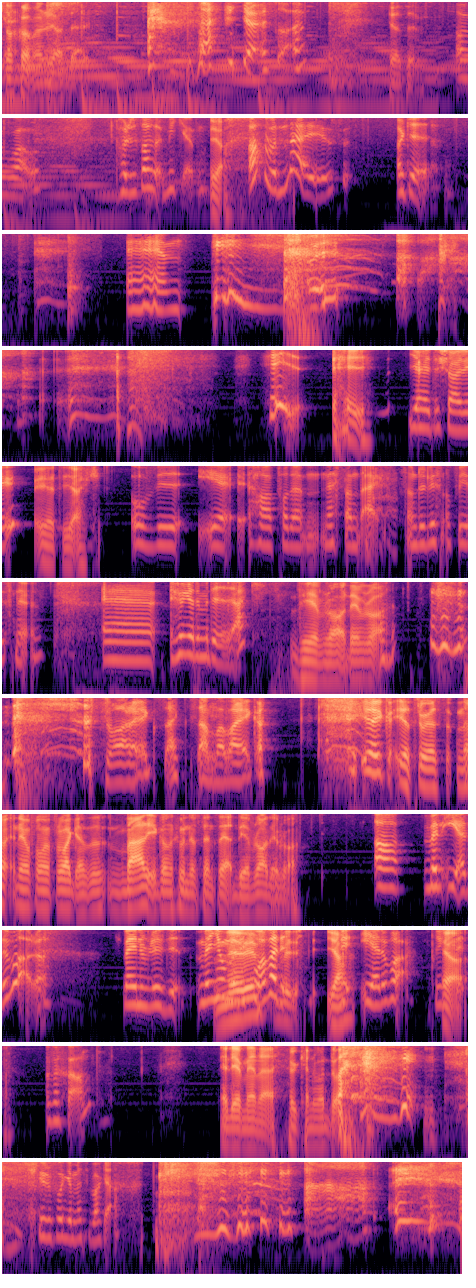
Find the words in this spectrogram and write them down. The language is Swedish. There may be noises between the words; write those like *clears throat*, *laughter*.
är då När Stockholm och du gör jag så? Ja, typ. Oh, wow. Har du startat micken? Ja. Ah, vad nice! Okej. Ehm. *clears throat* Oj. Hej! Hej, Jag heter Charlie jag heter Jack. och vi är, har podden Nästan där som du lyssnar på just nu. Eh, hur är det med dig Jack? Det är bra, det är bra. *laughs* *laughs* Svarar exakt samma varje gång. Jag, jag tror jag, när jag får en fråga, så varje gång 100% säger jag det är bra, det är bra. Ja, men är det bra då? Men nu blir det dyrt. Men jo men Nu det får vara dyrt. Ja, Är det bra? På Ja. riktigt? Vad skönt. är det jag menar. Hur kan det vara då? *laughs* Ska du fråga mig tillbaka? *laughs*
